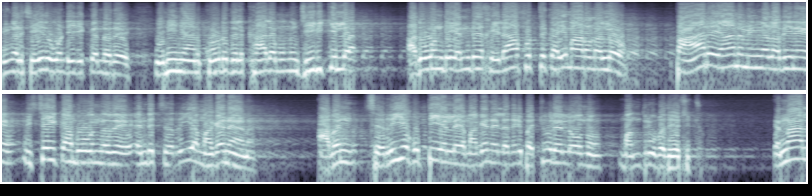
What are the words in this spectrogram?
നിങ്ങൾ ചെയ്തുകൊണ്ടിരിക്കുന്നത്? ഇനി ഞാൻ കൂടുതൽ കാലമൊന്നും ജീവിക്കില്ല. അതുകൊണ്ട് എന്റെ ഖിലാഫത്ത് കൈമാറണല്ലോ. അപ്പൊ ആരെയാണ് നിങ്ങൾ അതിന് നിശ്ചയിക്കാൻ പോകുന്നത്? എന്റെ ചെറിയ മകനാണ്. അവൻ ചെറിയ കുട്ടിയല്ലേ മകനല്ലേ അതിന് പറ്റൂലല്ലോ എന്ന് മന്ത്രി ഉപദേശിച്ചു. എന്നാൽ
